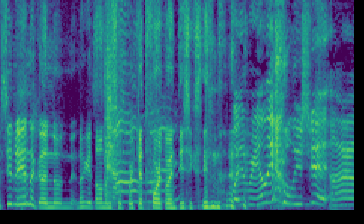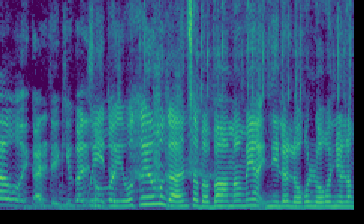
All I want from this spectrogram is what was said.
Sino yun nag-ano? Nakita ko ng super chat for 2016. Wait, really? Holy shit! Oh my god, thank you guys so Wait, much. wait, huwag kayong magaan sa baba. Mamaya, niloloko-loko nyo lang.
